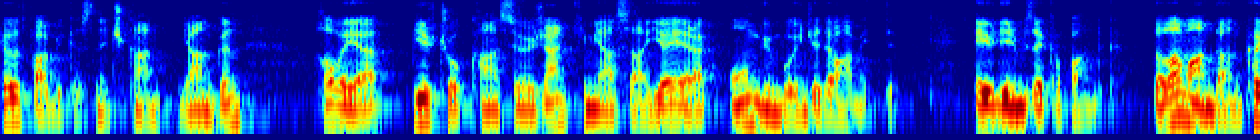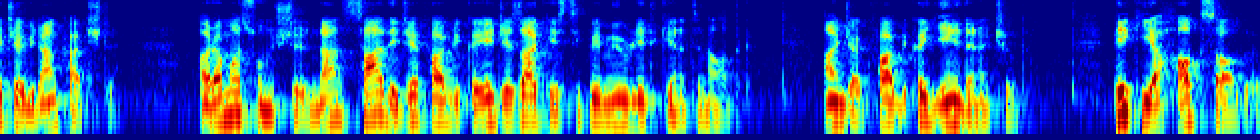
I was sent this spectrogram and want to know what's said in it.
kağıt fabrikasına çıkan yangın havaya birçok kanserojen kimyasal yayarak 10 gün boyunca devam etti. Evlerimize kapandık. Dalaman'dan kaçabilen kaçtı. Arama sonuçlarından sadece fabrikaya ceza kestik ve mühürledik yanıtını aldık. Ancak fabrika yeniden açıldı. Peki ya halk sağlığı?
